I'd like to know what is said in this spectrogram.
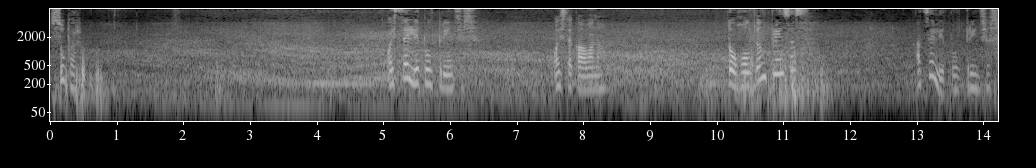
Супер. Ось це Little Princess. Ось така вона. То Golden Princess, а це Little Princess.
